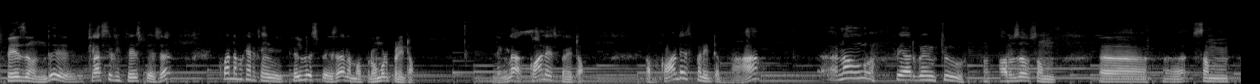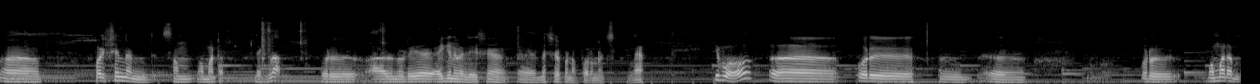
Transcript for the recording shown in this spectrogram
ஸ்பேஸை uh, வந்து கிளாசிக்கல் ஃபேஸ் ஸ்பேஸை குவாண்டம் மெக்கானிக்கல் ஹெல்வ் ஸ்பேஸை நம்ம ப்ரொமோட் பண்ணிட்டோம். இல்லைங்களா? குவான்டைஸ் பண்ணிட்டோம். அப்போ குவான்டைஸ் பண்ணிட்டோம்னா நான் we are going to observe some some position and some momentum இல்லைங்களா? ஒரு அதனுடைய ஐகன் வேல்யூஷனை மெஷர் பண்ண போகிறோம்னு வச்சுக்கோங்களேன். இப்போது ஒரு ஒரு மொமெண்டம்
